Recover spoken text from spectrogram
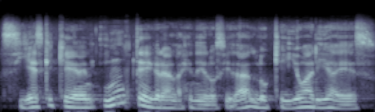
si es que quieren integrar la generosidad, lo que yo haría es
